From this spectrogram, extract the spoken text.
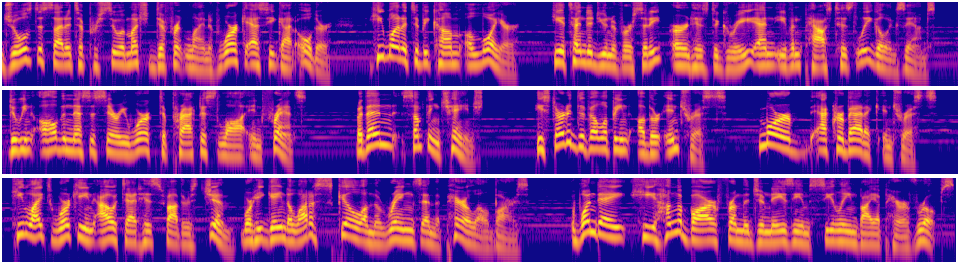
Jules decided to pursue a much different line of work as he got older. He wanted to become a lawyer. He attended university, earned his degree, and even passed his legal exams, doing all the necessary work to practice law in France. But then something changed. He started developing other interests, more acrobatic interests. He liked working out at his father's gym, where he gained a lot of skill on the rings and the parallel bars. One day, he hung a bar from the gymnasium ceiling by a pair of ropes.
